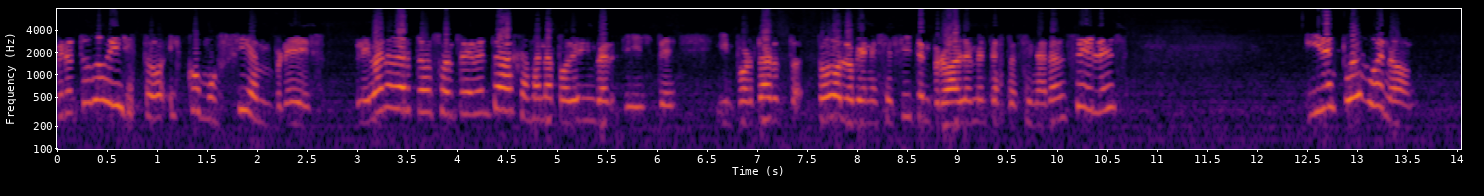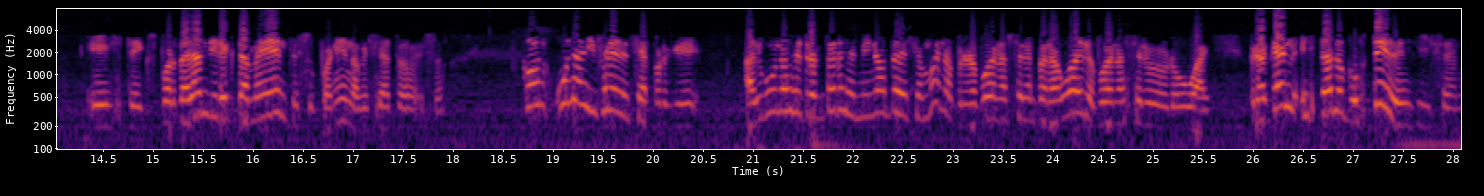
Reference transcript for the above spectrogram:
Pero todo esto es como siempre es, le van a dar toda suerte de ventajas, van a poder invertir, este, importar todo lo que necesiten, probablemente hasta sin aranceles, y después, bueno, este, exportarán directamente, suponiendo que sea todo eso. Con una diferencia, porque algunos detractores de mi nota decían, bueno, pero lo pueden hacer en Paraguay, lo pueden hacer en Uruguay. Pero acá está lo que ustedes dicen.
